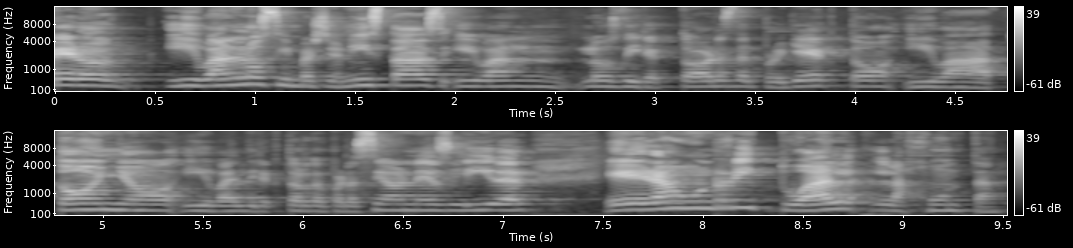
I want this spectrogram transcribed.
pero iban los inversionistas, iban los directores del proyecto, iba Toño, iba el director de operaciones, líder, era un ritual la junta.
